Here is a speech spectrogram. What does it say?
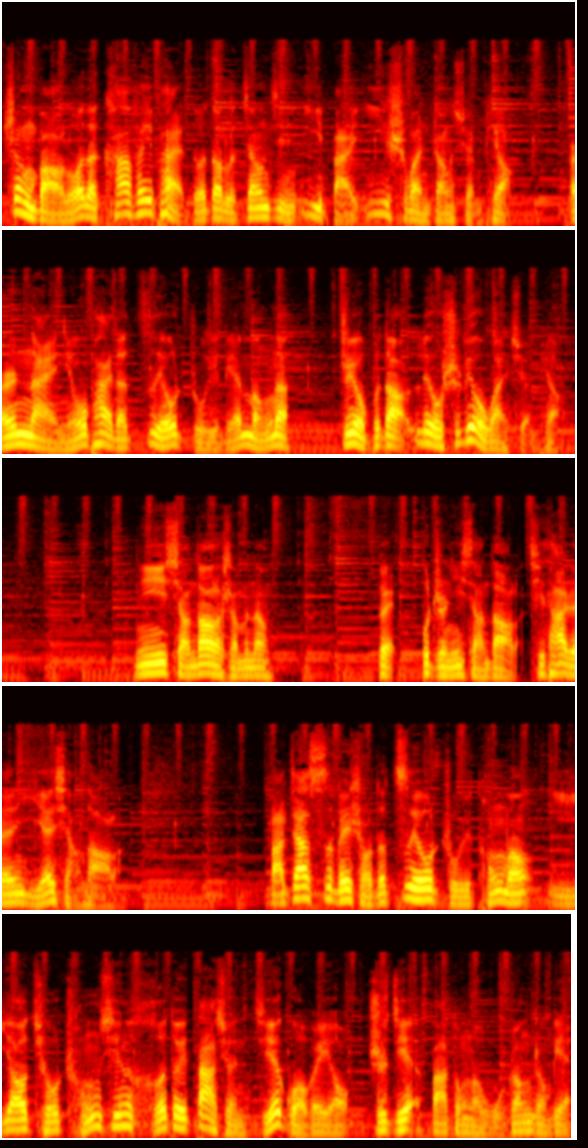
圣保罗的咖啡派得到了将近一百一十万张选票。而奶牛派的自由主义联盟呢，只有不到六十六万选票。你想到了什么呢？对，不止你想到了，其他人也想到了。法加斯为首的自由主义同盟以要求重新核对大选结果为由，直接发动了武装政变。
